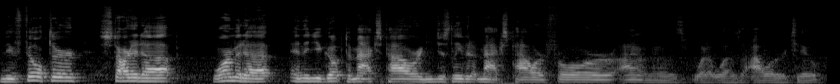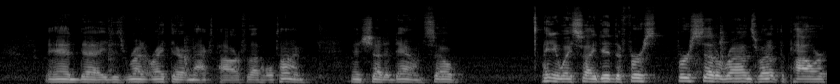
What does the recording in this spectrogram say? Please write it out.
new filter, start it up, warm it up, and then you go up to max power and you just leave it at max power for, I don't know what it was, an hour or two. And uh, you just run it right there at max power for that whole time and shut it down. So, anyway, so I did the first first set of runs, went up to power.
